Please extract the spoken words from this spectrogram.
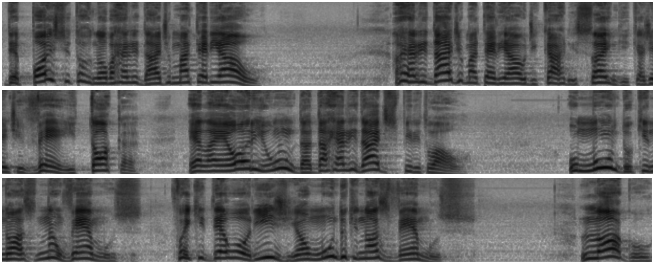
Depois se tornou uma realidade material. A realidade material de carne e sangue, que a gente vê e toca, ela é oriunda da realidade espiritual. O mundo que nós não vemos foi que deu origem ao mundo que nós vemos. Logo,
